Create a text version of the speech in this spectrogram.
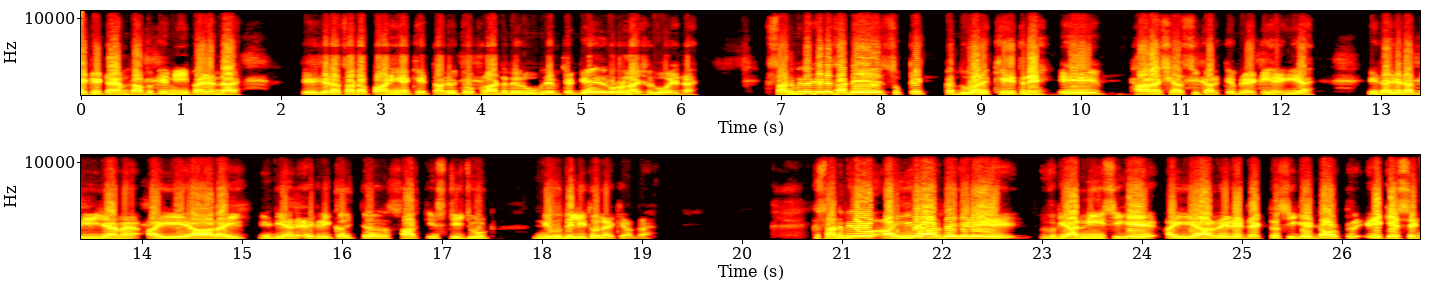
ਐਟ ਏ ਟਾਈਮ ਦੱਬ ਕੇ ਮੀਂਹ ਪੈ ਜਾਂਦਾ ਹੈ, ਤੇ ਜਿਹੜਾ ਸਾਡਾ ਪਾਣੀ ਹੈ ਖੇਤਾਂ ਦੇ ਵਿੱਚੋਂ ਫਲੱਡ ਦੇ ਰੂਪ ਦੇ ਵਿੱਚ ਅੱਗੇ ਰੁੜਨਾ ਸ਼ੁਰੂ ਹੋ ਜਾਂਦਾ ਕਿਸਾਨ ਵੀਰੋ, ਜਿਹੜੇ ਸਾਡੇ ਸੁੱਕੇ ਕੱਦੂ ਵਾਲੇ ਖੇਤ ਨੇ, ਇਹ 1886 ਕਰਕੇ ਵੈਰਾਈਟੀ ਹੈਗੀ ਹੈ। ਇਹਦਾ ਜਿਹੜਾ ਬੀਜ ਹੈ, ਮੈਂ IARI Indian agriculture research institute new Delhi ਤੋਂ ਲੈ ਕੇ ਆਉਂਦਾ। ਕਿਸਾਨ ਵੀਰੋ ਆਈਆਰ ਦੇ ਜਿਹੜੇ ਵਿਗਿਆਨੀ ਸੀਗੇ ਆਈਆਰ ਦੇ ਜਿਹੜੇ ਡਾਇਰੈਕਟਰ ਸੀਗੇ, ਡਾਕਟਰ ਏਕੇ ਸਿੰਘ।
